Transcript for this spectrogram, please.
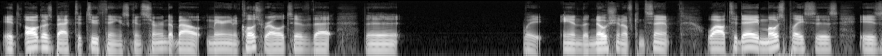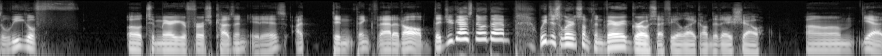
it all goes back to two things: concerned about marrying a close relative that the wait and the notion of consent. While today most places is legal f- oh, to marry your first cousin, it is. I didn't think that at all. Did you guys know that? We just learned something very gross. I feel like on today's show. Um, yeah,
